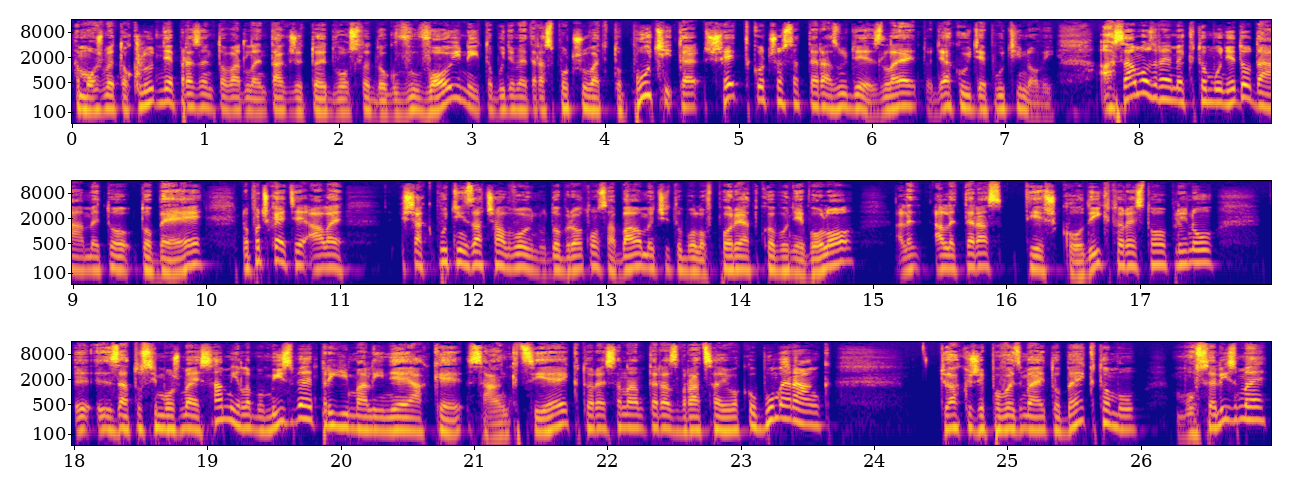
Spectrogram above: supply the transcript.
A môžeme to kľudne prezentovať len tak, že to je dôsledok vojny, to budeme teraz počúvať, to Putin, to všetko, čo sa teraz udeje zlé, to ďakujte Putinovi. A samozrejme k tomu nedodáme to, to B, no počkajte, ale však Putin začal vojnu. Dobre, o tom sa bavíme, či to bolo v poriadku, alebo nebolo, ale, ale teraz tie škody, ktoré z toho plynú, e, za to si môžeme aj sami, lebo my sme prijímali nejaké sankcie, ktoré sa nám teraz vracajú ako bumerang. To akože povedzme aj to B k tomu. Museli sme,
